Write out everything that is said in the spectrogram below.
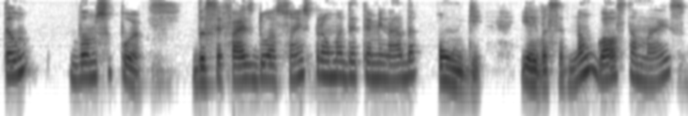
Então, vamos supor, você faz doações para uma determinada ONG. E aí você não gosta mais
